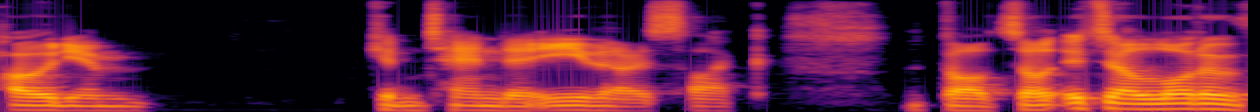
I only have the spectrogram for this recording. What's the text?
podium contender either. It's like oh God. So it's a lot of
